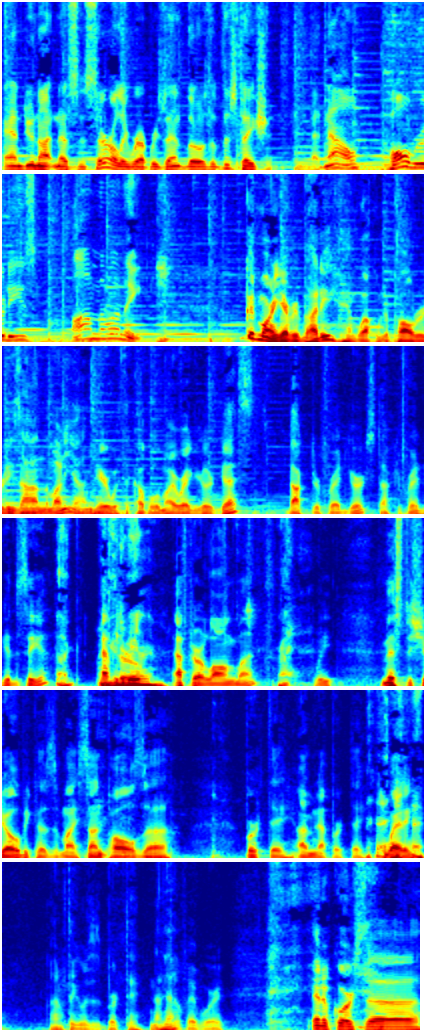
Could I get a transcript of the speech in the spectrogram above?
and do not necessarily represent those of the station. And now, Paul Ruedi's On the Money. Good morning, everybody, and welcome to Paul Ruedi's On the Money. I'm here with a couple of my regular guests. Dr. Fred Giertz. Dr. Fred, good to see you. Uh, after good to be here. after a long month, Right. We missed a show because of my son Paul's uh, birthday. I'm not birthday, wedding. I don't think it was his birthday, not No. until February. And of course, uh,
